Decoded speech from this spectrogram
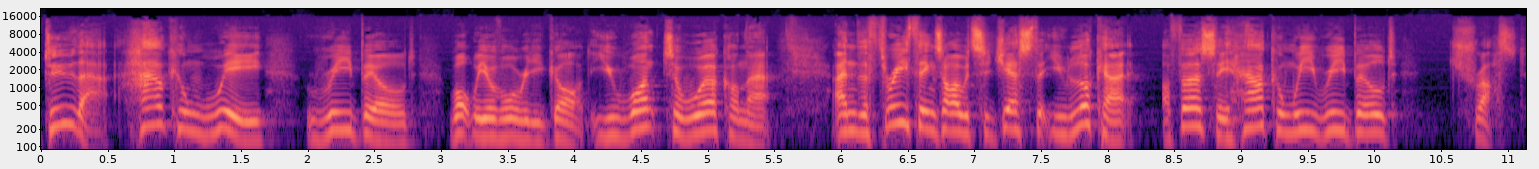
do that. How can we rebuild what we have already got? You want to work on that. And the three things I would suggest that you look at are firstly, how can we rebuild trust?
